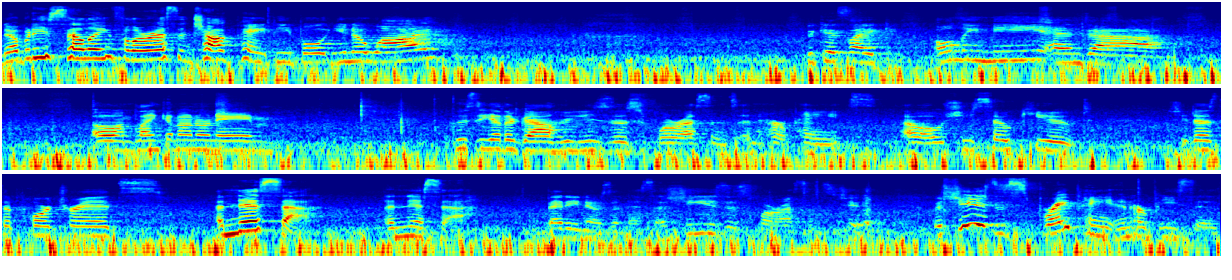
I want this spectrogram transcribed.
Nobody's selling fluorescent chalk paint, people. You know why? Because like only me and, uh, oh, I'm blanking on her name. Who's the other gal who uses fluorescence in her paints? Oh, she's so cute. She does the portraits. Anissa. Anissa. Betty knows Anissa. She uses fluorescence too. But she uses spray paint in her pieces.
